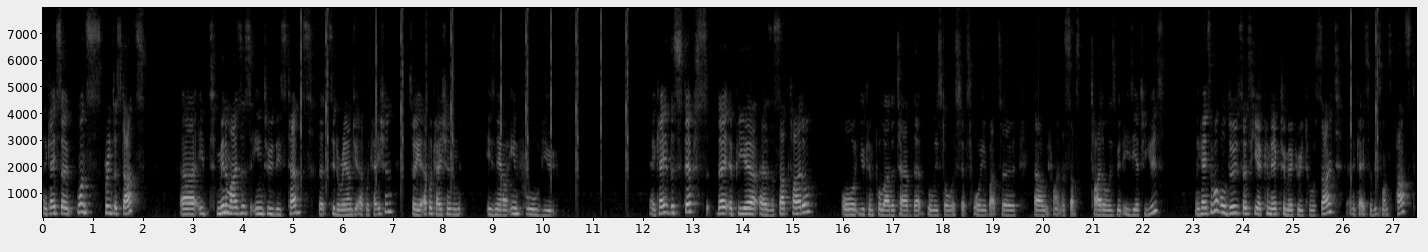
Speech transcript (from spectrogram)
Okay, so once Sprinter starts, uh, it minimizes into these tabs that sit around your application. So your application is now in full view. Okay, the steps, they appear as a subtitle or you can pull out a tab that will list all the steps for you, but uh, uh, we find the subtitle is a bit easier to use. Okay, so what we'll do says here connect to Mercury Tour site. Okay, so this one's passed.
